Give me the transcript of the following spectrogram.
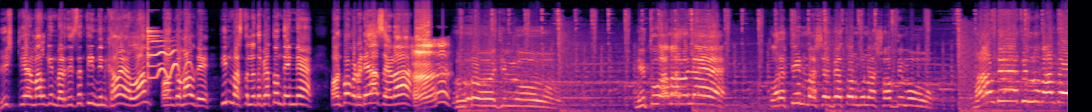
বৃষ্টি আর মাল কিনবার দিচ্ছে তিন দিন খাওয়াই আনলাম। অঙ্ক মাল দে তিন মাস তো বেতন দেন না। অন পকেটে আছে এটা। ওই জিল্লু নিতু আমার হইলে তোরে তিন মাসের বেতন গুনা সব দিমু। মাল দে জিল্লু মাল দে।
